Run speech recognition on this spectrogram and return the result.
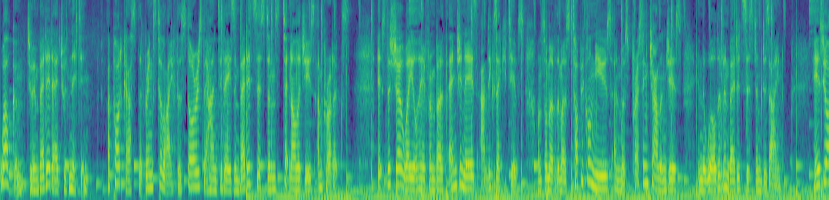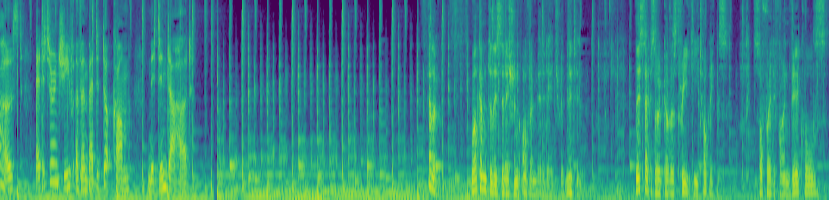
Welcome to Embedded Edge with Nitin, a podcast that brings to life the stories behind today's embedded systems, technologies, and products. It's the show where you'll hear from both engineers and executives on some of the most topical news and most pressing challenges in the world of embedded system design. Here's your host, editor in chief of embedded.com, Nitin Dahad. Hello, welcome to this edition of Embedded Edge with Nitin. This episode covers three key topics software defined vehicles,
